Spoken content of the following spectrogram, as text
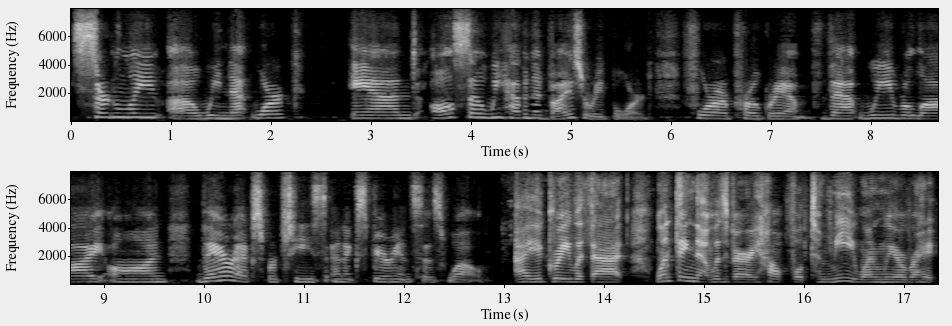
Certainly, uh, we network And also, we have an advisory board for our program that we rely on their expertise and experience as well. I agree with that. One thing that was very helpful to me when we were write,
